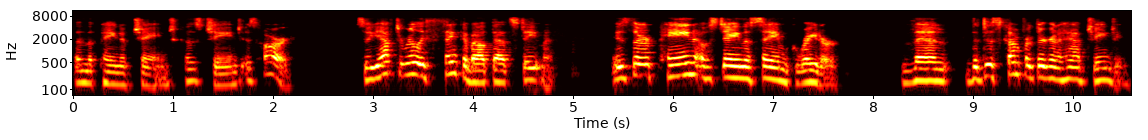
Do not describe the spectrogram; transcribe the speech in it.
than the pain of change because change is hard. So you have to really think about that statement. Is their pain of staying the same greater than the discomfort they're going to have changing?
